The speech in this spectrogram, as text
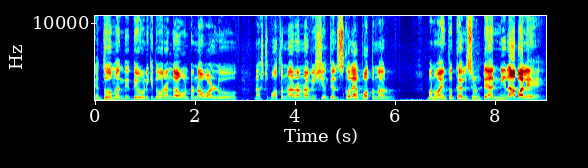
ఎంతోమంది దేవునికి దూరంగా ఉంటున్న వాళ్ళు నష్టపోతున్నారు అన్న విషయం తెలుసుకోలేకపోతున్నారు. మనం ఆయనతో కలిసి ఉంటే అన్నీ లాభాలే.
